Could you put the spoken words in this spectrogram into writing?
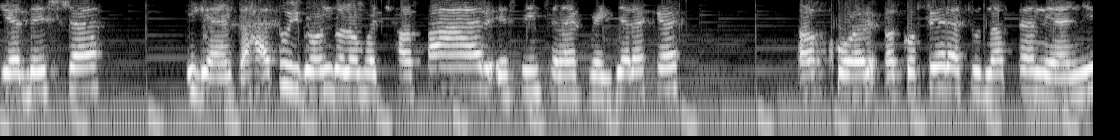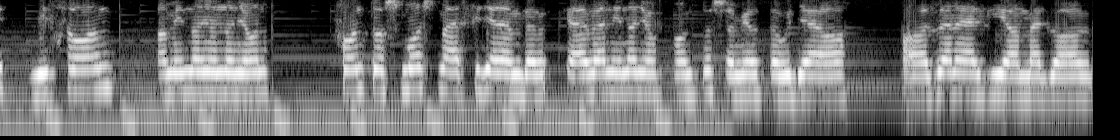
kérdésre, igen, tehát úgy gondolom, hogy ha pár és nincsenek még gyerekek, akkor, akkor félre tudnak tenni ennyit, viszont ami nagyon-nagyon fontos, most már figyelembe kell venni, nagyon fontos, amióta ugye a, az energia, meg a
